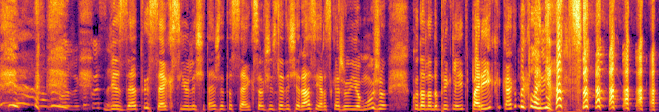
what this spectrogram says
без этого секс, Юля считает, что это секс. В общем, в следующий раз я расскажу ее мужу, куда надо приклеить парик, как наклоняться.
